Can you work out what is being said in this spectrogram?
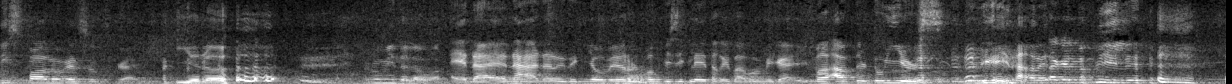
Please follow and subscribe. Yun o. Pero may dalawa. Ayan na, ayan na. Narinig nyo, meron pang bisikleta ko ipapamigay. Mga after two years, bibigay namin. Tagal mamili.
